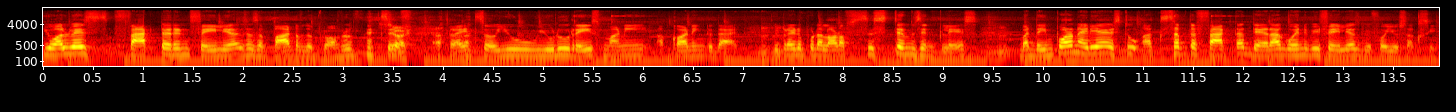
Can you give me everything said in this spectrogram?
you always factor in failures as a part of the problem itself, Sure. right? So you you do raise money according to that. You try to put a lot of systems in place, but the important idea is to accept the fact that there are going to be failures before you succeed.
